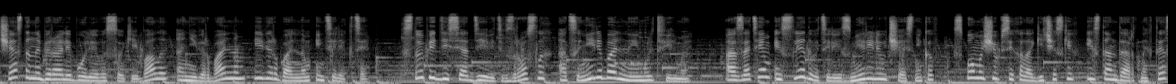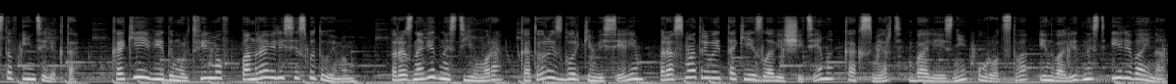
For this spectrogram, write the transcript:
часто набирали более высокие баллы о невербальном и вербальном интеллекте. 159 взрослых оценили больные мультфильмы, а затем исследователи измерили участников с помощью психологических и стандартных тестов интеллекта. Какие виды мультфильмов понравились испытуемым? Разновидность юмора, который с горьким весельем рассматривает такие зловещие темы, как смерть, болезни, уродство, инвалидность или война,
